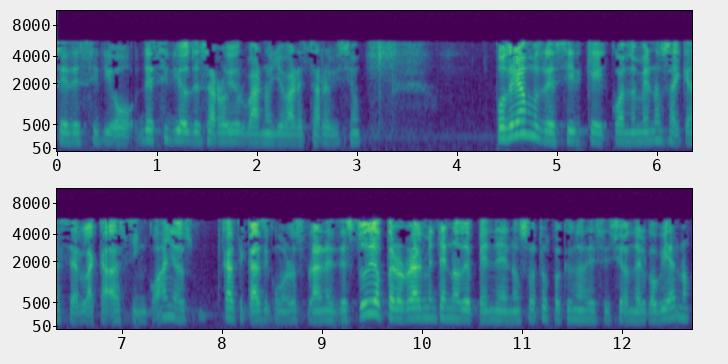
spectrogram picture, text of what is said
se decidió, decidió Desarrollo Urbano llevar esta revisión. Podríamos decir que cuando menos hay que hacerla cada cinco años, casi casi como los planes de estudio, pero realmente no depende de nosotros porque es una decisión del gobierno.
